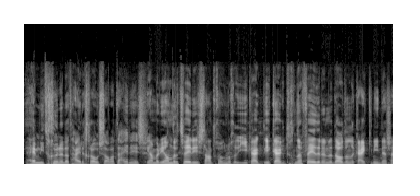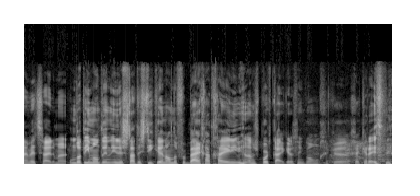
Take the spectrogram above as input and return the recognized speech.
hem niet gunnen dat hij de grootste aller tijden is. Ja, maar die andere twee die staan toch ook nog... Je kijkt, je kijkt toch naar Federer en Nadal, dan kijk je niet naar zijn wedstrijden. Maar omdat iemand in, in de statistieken een ander voorbij gaat, ga je niet meer naar de sport kijken. Dat vind ik wel een gekke, gekke reden.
